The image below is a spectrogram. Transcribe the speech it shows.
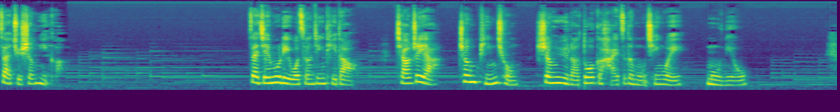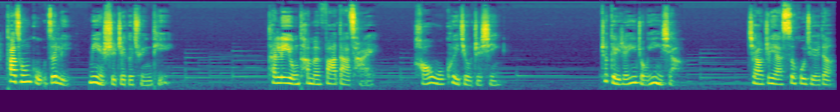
再去生一个。”在节目里，我曾经提到，乔治亚称贫穷生育了多个孩子的母亲为母牛。他从骨子里蔑视这个群体，他利用他们发大财，毫无愧疚之心。这给人一种印象：乔治亚似乎觉得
